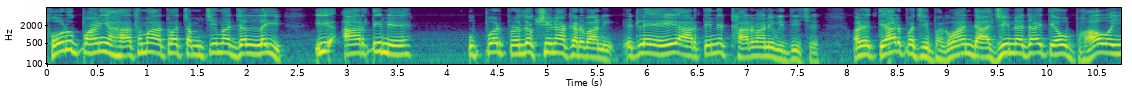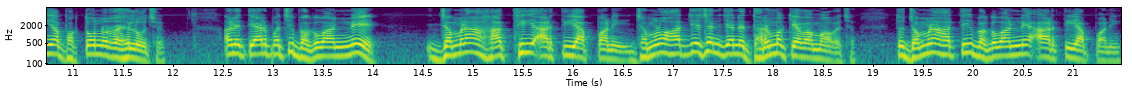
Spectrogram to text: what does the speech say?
થોડુંક પાણી હાથમાં અથવા ચમચીમાં જલ લઈ એ આરતીને ઉપર પ્રદક્ષિણા કરવાની. એટલે એ આરતીને ઠારવાની વિધિ છે. અને ત્યાર પછી ભગવાન દાઝી ન જાય તેવો ભાવ અહીંયા ભક્તોનો રહેલો છે. અને ત્યાર પછી ભગવાનને જમણા હાથથી આરતી આપવાની. જમણો હાથ જે છે ને જેને ધર્મ કહેવામાં આવે છે. તો જમણા હાથથી ભગવાનને આરતી આપવાની.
